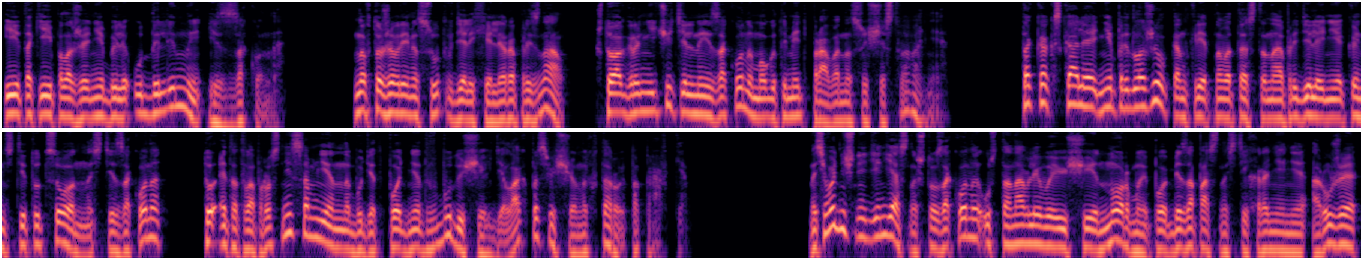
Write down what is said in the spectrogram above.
и такие положения были удалены из закона. Но в то же время суд в деле Хеллера признал, что ограничительные законы могут иметь право на существование. Так как Скалия не предложил конкретного теста на определение конституционности закона, то этот вопрос, несомненно, будет поднят в будущих делах, посвященных второй поправке. На сегодняшний день ясно, что законы, устанавливающие нормы по безопасности хранения оружия,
